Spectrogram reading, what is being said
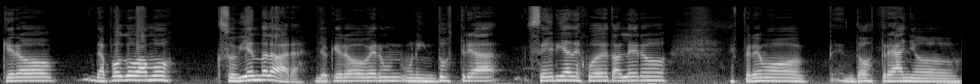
Quiero, de a poco vamos subiendo la vara. Yo quiero ver un- una industria seria de juego de tablero. Esperemos en dos, tres años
